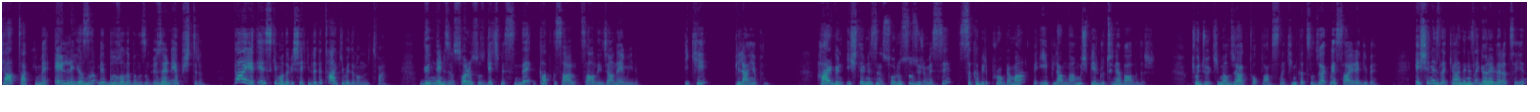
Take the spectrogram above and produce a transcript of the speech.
kağıt takvime elle yazın ve buzdolabınızın üzerine yapıştırın. Gayet eski moda bir şekilde de takip edin onu lütfen. Günlerinizin sorunsuz geçmesinde katkı sağlayacağına eminim. 2. Plan yapın. Her gün işlerinizin sorunsuz yürümesi sıkı bir programa ve iyi planlanmış bir rutine bağlıdır. Çocuğu kim alacak, toplantısına kim katılacak vesaire gibi. Eşinizle kendinize görevler atayın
